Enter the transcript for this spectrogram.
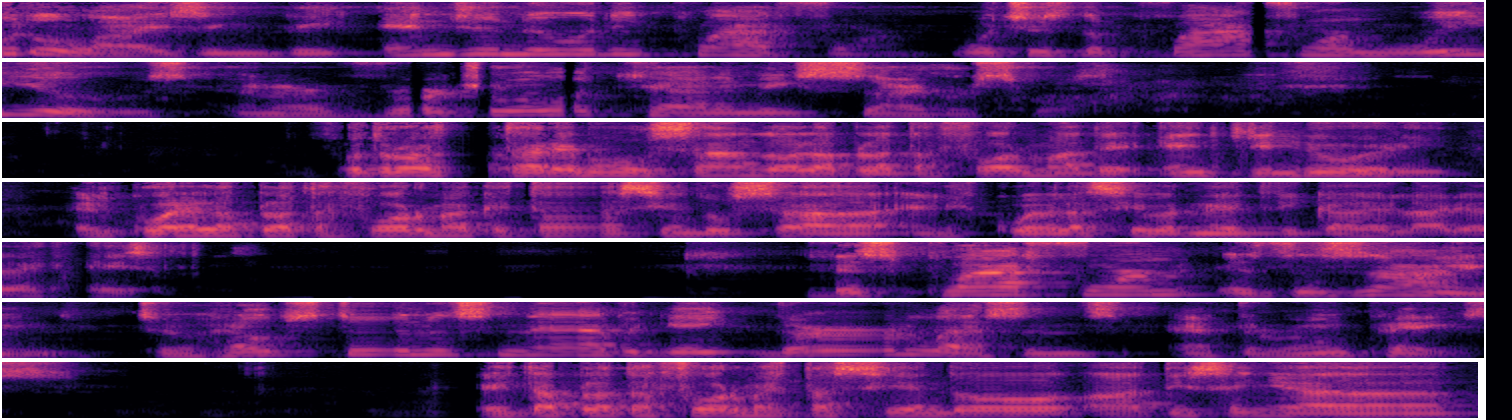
utilizing the Ingenuity platform, which is the platform we use in our virtual academy cyber school. Nosotros estaremos usando la plataforma de Ingenuity, el cual es la plataforma que está siendo usada en la escuela cibernética del área de Hazleton. This platform is designed to help students navigate their lessons at their own pace. Esta plataforma está siendo ah, diseñada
